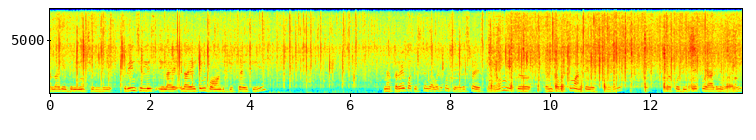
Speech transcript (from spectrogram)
అలాగే గ్రీన్ చిల్లీ. గ్రీన్ చిల్లీస్ ఇలా ఇలా అయితేనే బాగుంటుంది ఫ్రైకి. నాకు కరివేపాకు ఇష్టం కాబట్టి కొంచెం ఎక్స్ట్రా వేసుకున్నాను. మీకు ఎంత అవసరం అంతే వేసుకోండి. ఇలా కొద్దిసేపు ఆగనివ్వాలి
